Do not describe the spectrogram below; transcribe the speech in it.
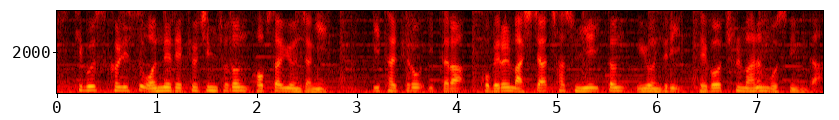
스티브 스컬리스 원내대표 짐 조던 법사위원장이 이탈표로 잇따라 고배를 마시자 차순위에 있던 의원들이 대거 출마하는 모습입니다.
